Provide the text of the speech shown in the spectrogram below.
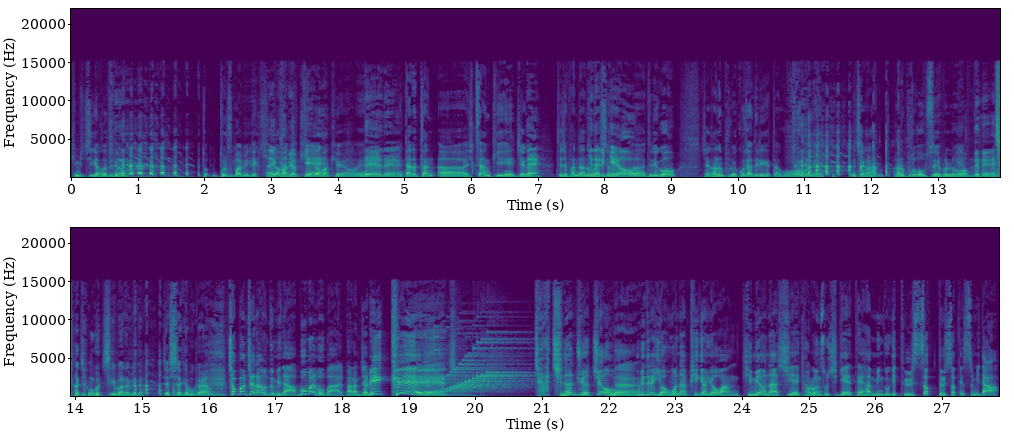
김치찌개 하거든요. 도- 돌솥밥인데 기가, 네, 막, 가볍게. 기가 막혀요. 예. 네, 네. 따뜻한 아, 식사 한 끼 제가 네. 대접한다는 기다릴게요. 말씀 어, 드리고 제가 하는 프로에 꽂아드리겠다고. 예. 제가 하- 하는 프로가 없어요 별로. 네. 자 참고하시기 바랍니다. 자 시작해 볼까요? 첫 번째 라운드입니다. 모발 모발 바람잡이 퀴즈. 자, 지난주였죠? 네. 우리들의 영원한 피겨 여왕, 김연아 씨의 결혼 소식에 대한민국이 들썩들썩했습니다.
